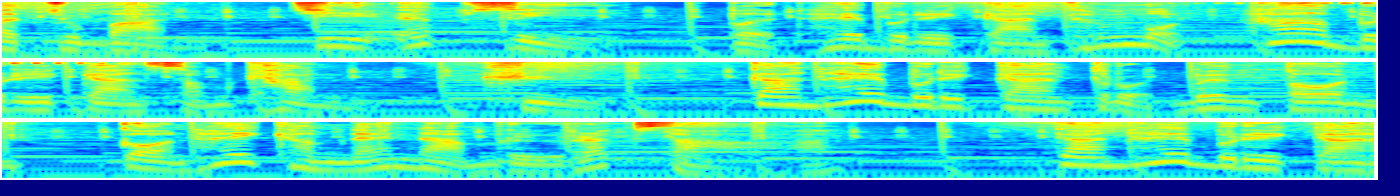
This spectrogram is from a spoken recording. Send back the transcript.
ปัจจุบัน GFC เปิดให้บริการทั้งหมด 5 บริการสำคัญ คือ การให้บริการตรวจเบื้องต้น ก่อนให้คำแนะนำหรือรักษา การให้บริการ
